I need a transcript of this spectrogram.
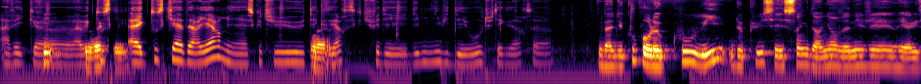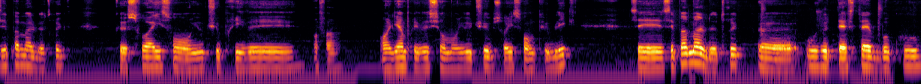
avec, euh, avec, tout ce, avec tout ce qu'il y a derrière, mais est-ce que tu t'exerces? Est-ce que tu fais des, des mini-vidéos? Tu t'exerces bah, du coup, pour le coup, oui. Depuis ces cinq dernières années, j'ai réalisé pas mal de trucs. Que soit ils sont en YouTube privé, enfin, en lien privé sur mon YouTube, soit ils sont en public. C'est pas mal de trucs euh, où je testais beaucoup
